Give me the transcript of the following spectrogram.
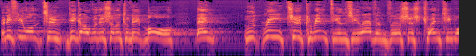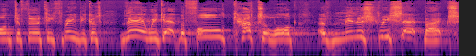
And if you want to dig over this a little bit more, then read 2 Corinthians 11, verses 21 to 33, because there we get the full catalogue of ministry setbacks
